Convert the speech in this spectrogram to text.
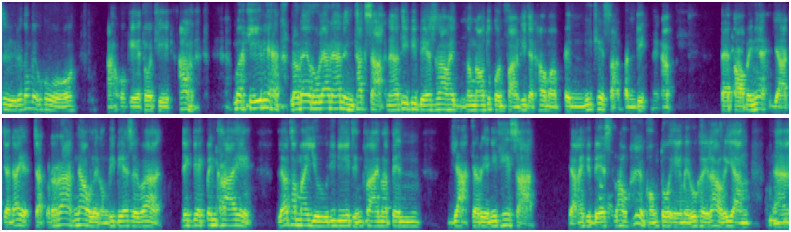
สื่อแล้วต้องไปโอ้โหอะโอเค โทษทีอะ เมื่อกี้เนี่ยเราได้รู้แล้วนะหนึ่งทักษะนะที่พี่เบสเล่าให้น้องๆทุกคนฟังที่จะเข้ามาเป็นนิเทศศาสตร์บัณฑิตนะครับ แต่ต่อไปเนี่ยอยากจะได้จากรากเง้าเลยของพี่เบสเลยว่า เด็กๆเป็นใคร แล้วทำไมอยู่ดีๆ ถึงกลายมาเป็นอยากจะเรียนนิเทศศาสตร์ อยากให้พี่เบสเล่าเรื่องของตัวเองไม่รู้เคยเล่าหรือยังนะฮะ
